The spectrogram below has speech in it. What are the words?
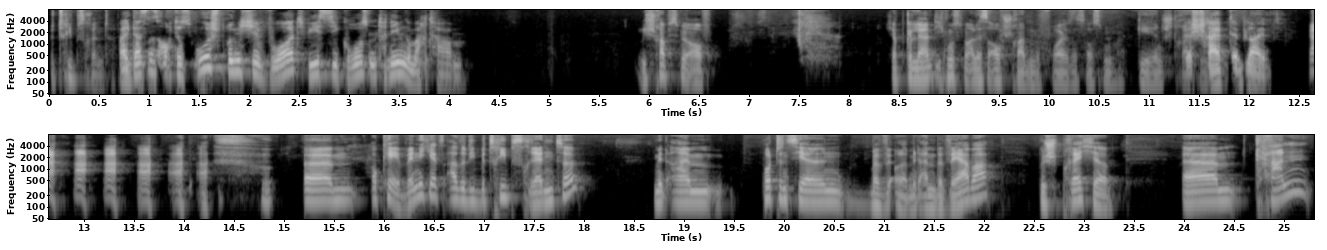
Betriebsrente. Weil das ist auch das ursprüngliche Wort, wie es die großen Unternehmen gemacht haben. Ich schreibe es mir auf. Ich habe gelernt, ich muss mir alles aufschreiben, bevor ich das aus dem Gehirn streiche. Wer schreibt, der bleibt. ähm, okay, wenn ich jetzt also die Betriebsrente mit einem potenziellen Be oder mit einem Bewerber bespreche, ähm, kann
